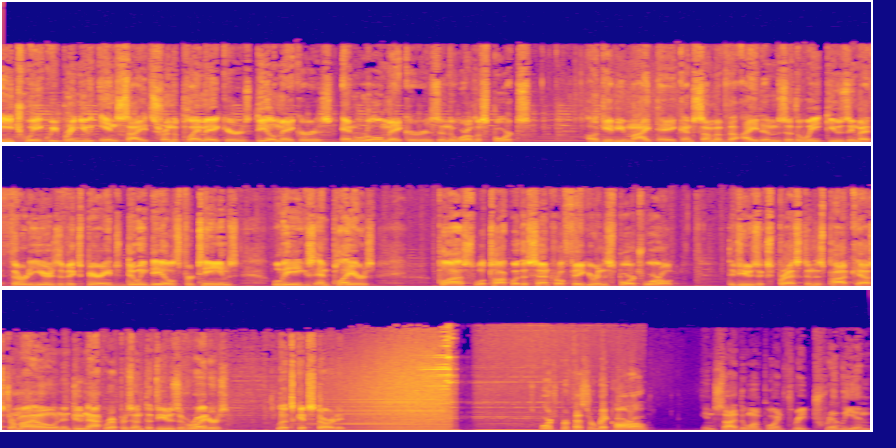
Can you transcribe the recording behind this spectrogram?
Each week, we bring you insights from the playmakers, deal makers, and rule makers in the world of sports. I'll give you my take on some of the items of the week using my 30 years of experience doing deals for teams, leagues, and players. Plus, we'll talk with a central figure in the sports world. The views expressed in this podcast are my own and do not represent the views of Reuters. Let's get started. Sports professor Rick Horrow, inside the $1.3 trillion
